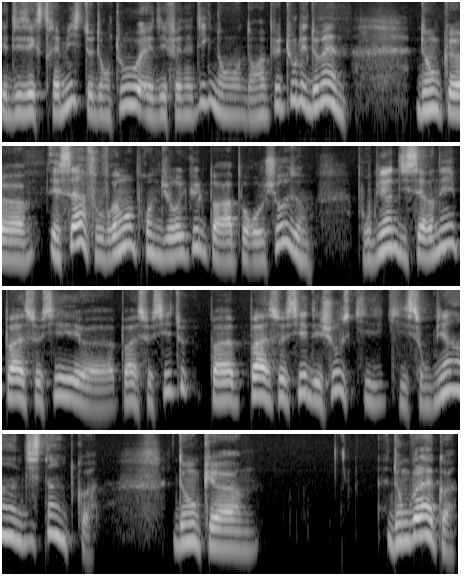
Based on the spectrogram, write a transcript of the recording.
Il y a des extrémistes dans tout et des fanatiques dans, un peu tous les domaines. Donc, euh, et ça, il faut vraiment prendre du recul par rapport aux choses pour bien discerner, pas associer, euh, pas associer, pas, associer des choses qui, qui, sont bien distinctes, quoi. Donc, euh, donc voilà, quoi.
